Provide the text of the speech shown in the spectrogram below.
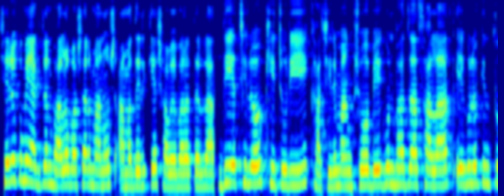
সেরকমই একজন ভালোবাসার মানুষ আমাদেরকে সবে বারাতের রাত দিয়েছিল। খিচুড়ি, খাসির মাংস, বেগুন ভাজা, সালাদ, এগুলো কিন্তু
